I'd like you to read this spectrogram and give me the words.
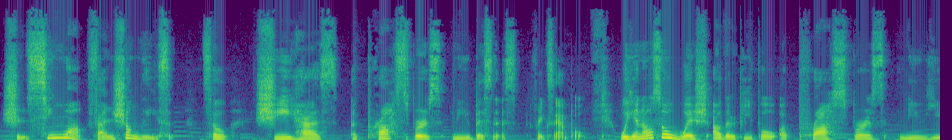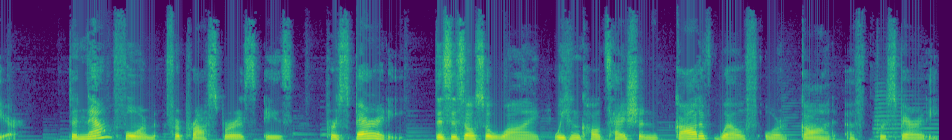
是兴旺繁盛的意思. So she has a prosperous new business, for example. We can also wish other people a prosperous new year. The noun form for prosperous is prosperity. This is also why we can call Caishen God of Wealth or God of Prosperity.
